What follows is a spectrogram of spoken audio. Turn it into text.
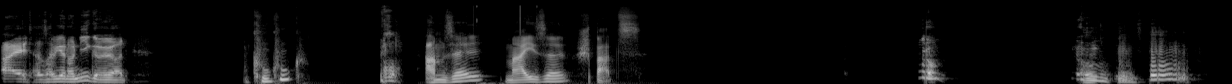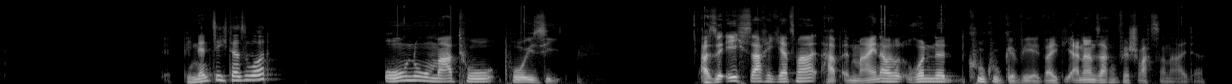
Alter, das habe ich ja noch nie gehört. Kuckuck, Amsel, Meise, Spatz. Wie nennt sich das Wort? Onomatopoesie. Also ich, sage ich jetzt mal, habe in meiner Runde Kuckuck gewählt, weil ich die anderen Sachen für Schwachsinn halte.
